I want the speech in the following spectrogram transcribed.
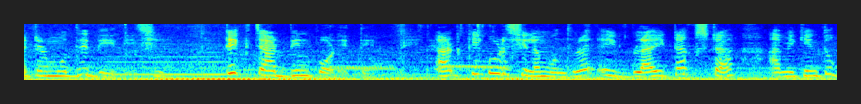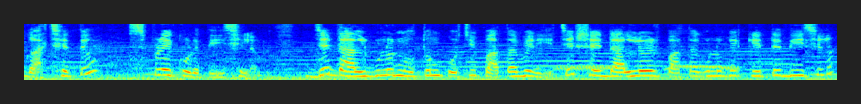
এটার মধ্যে দিয়ে দিয়েছিলাম, ঠিক চার দিন পরেতে। আর কি করেছিলাম বন্ধুরা, এই ব্লাইটাক্সটা আমি কিন্তু গাছেতেও স্প্রে করে দিয়েছিলাম। যে ডালগুলো নতুন কচি পাতা বেরিয়েছে, সেই ডালের পাতাগুলোকে কেটে দিয়েছিলাম,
